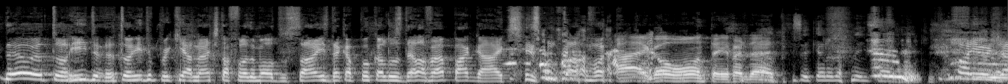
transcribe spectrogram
Não, eu tô rindo, eu tô rindo porque a Nath tá falando mal do Sainz, daqui a pouco a luz dela vai apagar, é que vocês não estavam Ah, igual ontem, é verdade. Ah, pensei que era da mensagem aqui. Aí eu já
